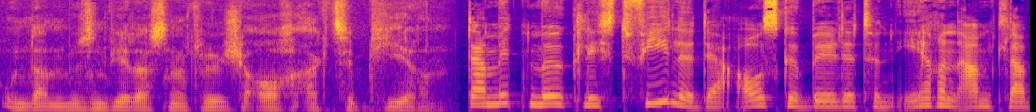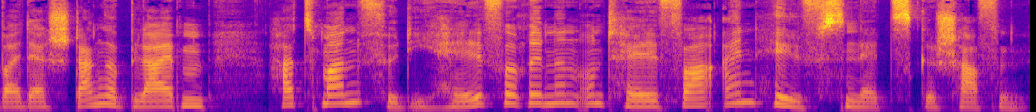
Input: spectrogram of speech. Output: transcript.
Und dann müssen wir das natürlich auch akzeptieren. Damit möglichst viele der ausgebildeten Ehrenamtler bei der Stange bleiben, hat man für die Helferinnen und Helfer ein Hilfsnetz geschaffen.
